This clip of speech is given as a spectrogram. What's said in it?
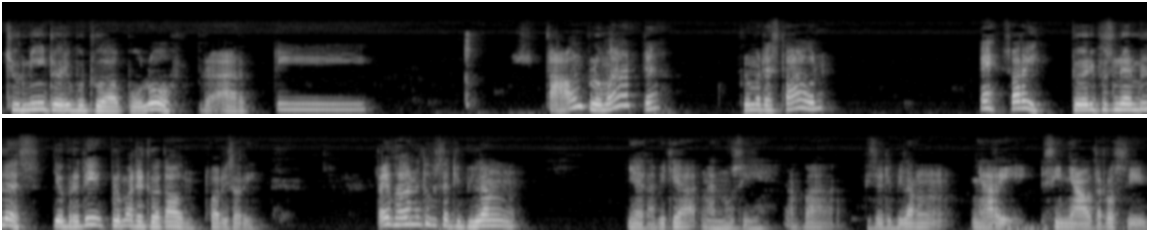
Juni 2020 berarti setahun belum ada. Belum ada setahun. Eh sorry 2019 ya berarti belum ada dua tahun. Sorry sorry tapi bahkan itu bisa dibilang ya tapi dia nganu sih apa bisa dibilang nyari sinyal terus sih.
